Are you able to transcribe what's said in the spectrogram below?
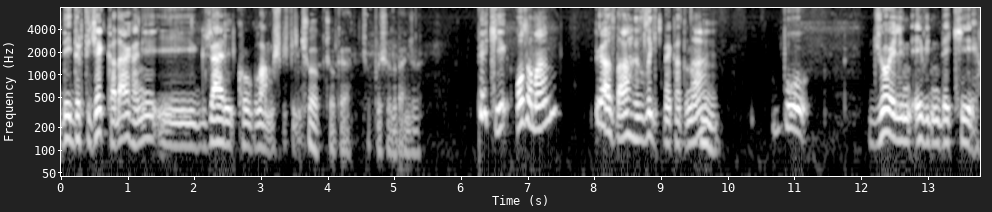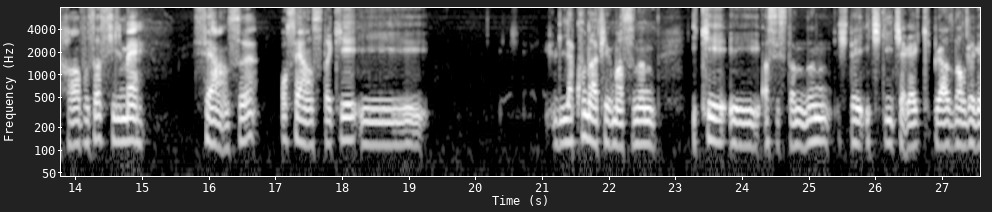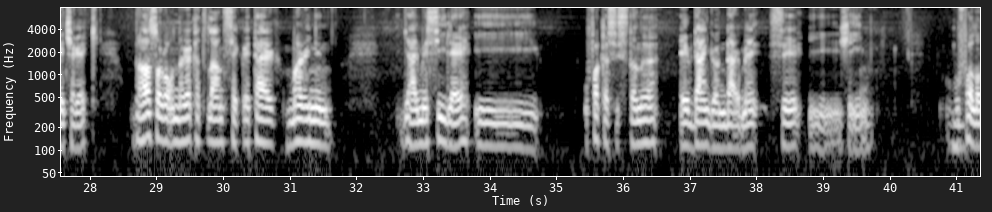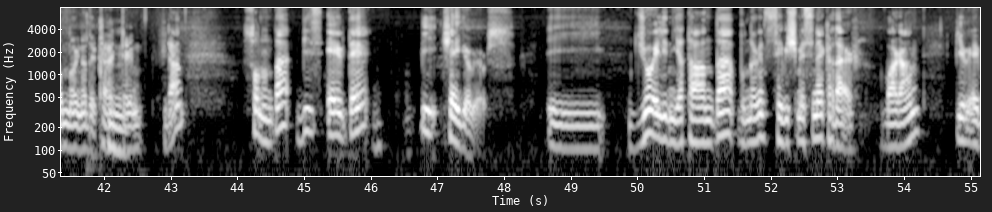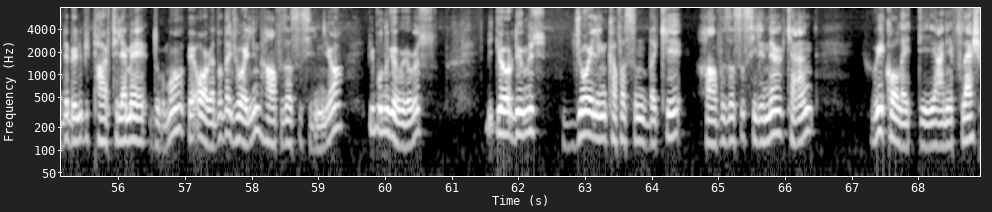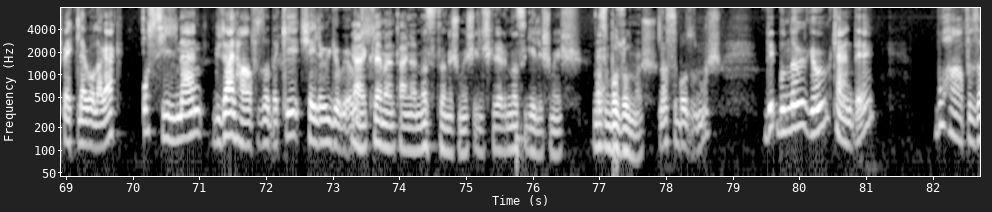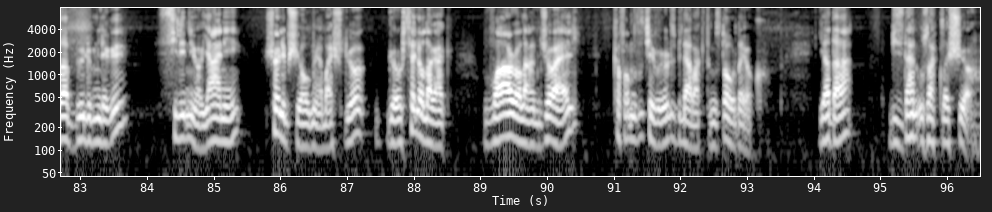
dedirtecek kadar hani e, güzel kurgulanmış bir film. Çok çok evet. Çok başarılı bence de. Peki o zaman biraz daha hızlı gitmek adına hmm. bu Joel'in evindeki hafıza silme seansı o seanstaki e, Lacuna firmasının iki e, asistanının işte içki içerek biraz dalga geçerek daha sonra onlara katılan sekreter Mari'nin gelmesiyle e, ufak asistanı evden göndermesi e, şeyin Buffalo'nun oynadığı karakterin hmm. filan sonunda biz evde bir şey görüyoruz. E, Joel'in yatağında bunların sevişmesine kadar varan bir evde böyle bir partileme durumu ve orada da Joel'in hafızası siliniyor. Bir bunu görüyoruz. Bir gördüğümüz Joel'in kafasındaki hafızası silinirken recall ettiği yani flashbackler olarak o silinen güzel hafızadaki şeyleri görüyoruz. Yani Clementine'la nasıl tanışmış, ilişkileri nasıl gelişmiş, nasıl evet. bozulmuş. Nasıl bozulmuş. Ve bunları görürken de bu hafıza bölümleri siliniyor. Yani şöyle bir şey olmaya başlıyor. Görsel olarak var olan Joel kafamızı çeviriyoruz bir daha baktığımızda orada yok. Ya da bizden uzaklaşıyor.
